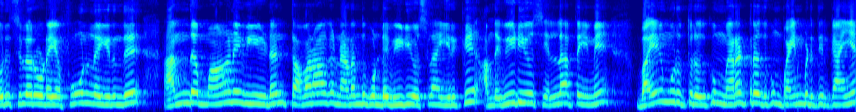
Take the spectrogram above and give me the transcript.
ஒரு சிலருடைய ஃபோனில் இருந்து அந்த மாணவியுடன் தவறாக நடந்து கொண்ட வீடியோஸ்லாம் இருக்குது அந்த வீடியோஸ் எல்லாத்தையுமே பயமுறுத்துறதுக்கும் மிரட்டுறதுக்கும் பயன்படுத்தியிருக்காங்க.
